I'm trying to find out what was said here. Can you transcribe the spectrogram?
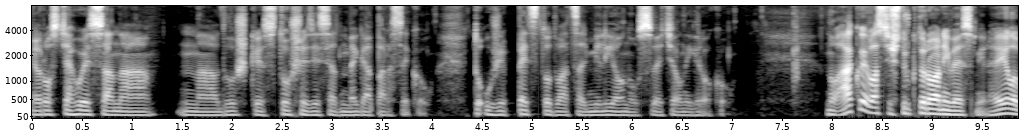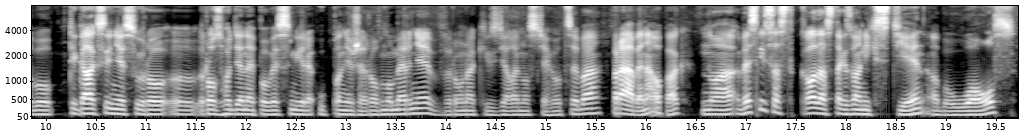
rozťahuje sa na na dĺžke 160 megaparsekov. To už je 520 miliónov svetelných rokov. No a ako je vlastne štrukturovaný vesmír? Hej? Lebo tie galaxie nie sú ro- rozhodené po vesmíre úplne že rovnomerne v rovnakých vzdialenostiach od seba. Práve naopak. No a vesmír sa skladá z tzv. stien alebo walls.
